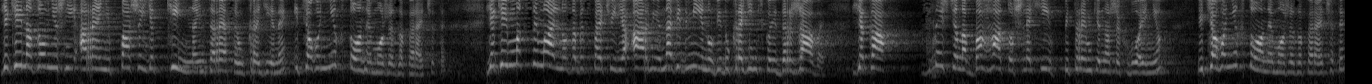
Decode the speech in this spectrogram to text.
який на зовнішній арені паше як кінь на інтереси України, і цього ніхто не може заперечити, який максимально забезпечує армію на відміну від української держави, яка знищила багато шляхів підтримки наших воїнів, і цього ніхто не може заперечити.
